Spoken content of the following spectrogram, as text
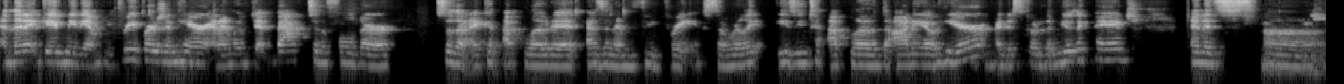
And then it gave me the MP3 version here and I moved it back to the folder so that I could upload it as an MP3. So really easy to upload the audio here. I just go to the music page and it's, uh,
